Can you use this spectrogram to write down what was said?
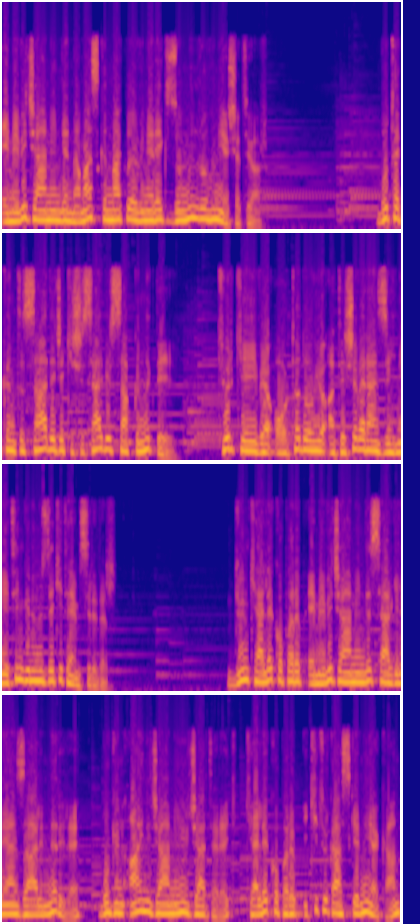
Emevi Camii'nde namaz kılmakla övünerek zulmün ruhunu yaşatıyor. Bu takıntı sadece kişisel bir sapkınlık değil, Türkiye'yi ve Orta Doğu'yu ateşe veren zihniyetin günümüzdeki temsilidir. Dün kelle koparıp Emevi Camii'nde sergileyen zalimler ile bugün aynı camiyi yücelterek kelle koparıp iki Türk askerini yakan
